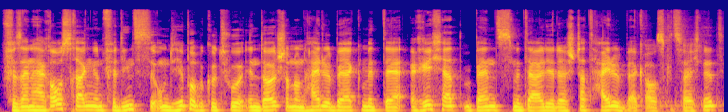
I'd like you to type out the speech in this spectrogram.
für seine herausragenden Verdienste um die Hip-Hop-Kultur in Deutschland und Heidelberg mit der Richard-Benz-Medaille der Stadt Heidelberg ausgezeichnet.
